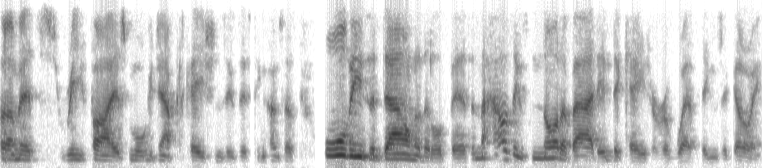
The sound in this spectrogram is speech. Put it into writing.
permits, refis, mortgage applications, existing home sales, all these are down a little bit. And the housing's not a bad indicator of where things are going.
